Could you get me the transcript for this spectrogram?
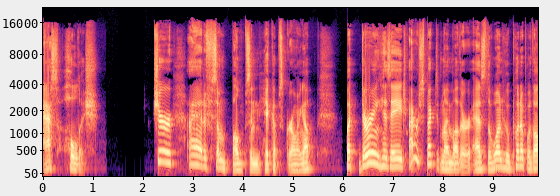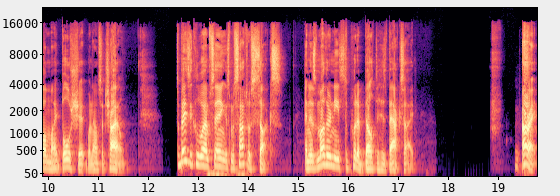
assholish. Sure, I had some bumps and hiccups growing up, but during his age, I respected my mother as the one who put up with all my bullshit when I was a child. So basically, what I'm saying is Masato sucks, and his mother needs to put a belt to his backside. Alright,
